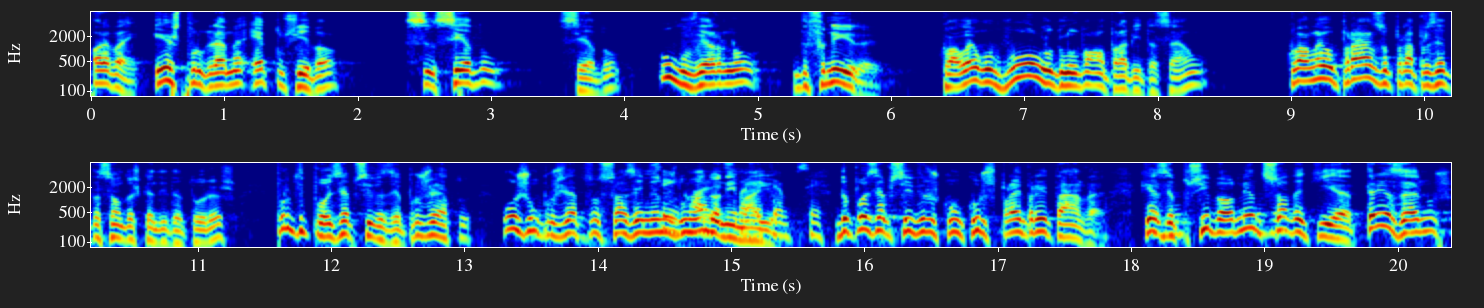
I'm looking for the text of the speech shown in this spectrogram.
Ora bem, este programa é possível se cedo, cedo, o Governo definir qual é o bolo global para a habitação, qual é o prazo para a apresentação das candidaturas, porque depois é preciso fazer projeto. Hoje um projeto não se faz em menos sim, de um claro, ano, ano e meio. Tempo, depois é preciso vir os concursos para a empreitada. Quer dizer, possivelmente uhum. só daqui a três anos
